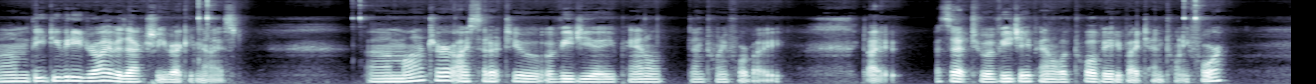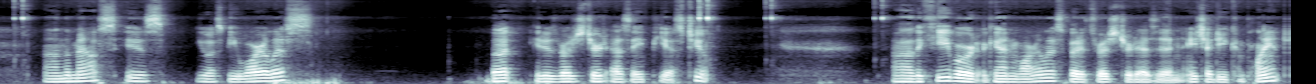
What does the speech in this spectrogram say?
Um, the DVD drive is actually recognized. Um, monitor, I set it to a VGA panel 1024 by I, I set it to a VGA panel of 1280 by 1024. Um, the mouse is USB wireless, but it is registered as a PS2. Uh, the keyboard, again, wireless, but it's registered as an HID compliant.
